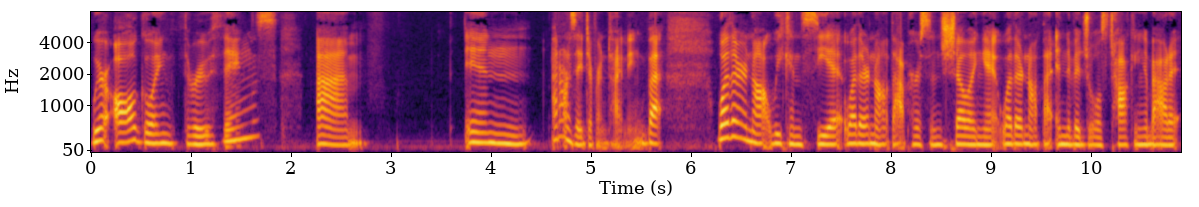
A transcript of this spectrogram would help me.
we're all going through things um, in, I don't want to say different timing, but whether or not we can see it, whether or not that person's showing it, whether or not that individual is talking about it,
